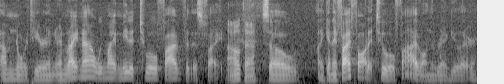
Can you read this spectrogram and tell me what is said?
I'm north here, and, and right now we might meet at 205 for this fight. Oh, okay. So like, and if I fought at 205 on the regular,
